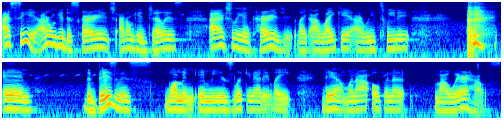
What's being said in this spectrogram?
I see it. I don't get discouraged. I don't get jealous. I actually encourage it. Like I like it. I retweet it. and the business woman in me is looking at it like, damn, when I open up my warehouse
